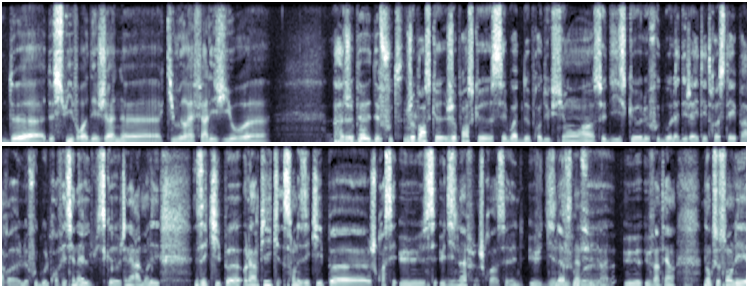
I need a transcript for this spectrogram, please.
de, de suivre des jeunes qui voudraient faire les JO ah, de, je, de, de, foot. Je pense que je pense que ces boîtes de production euh, se disent que le football a déjà été trusté par euh, le football professionnel, puisque généralement les équipes euh, olympiques sont les équipes, je crois c'est U, U19, je crois c'est U19 U19, ou U, U21. Ouais. Donc ce sont les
